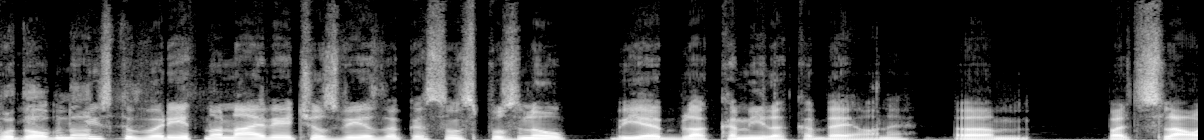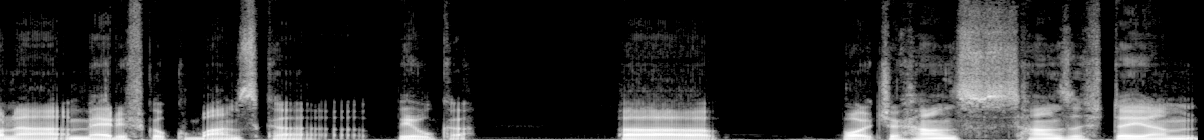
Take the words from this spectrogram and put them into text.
podobno? Ja, isto verjetno največjo zvezdo, ki sem spoznal, je bila Kamila Kabejo, um, pač slavna ameriško-kubanska pevka. Uh, če Hans, Hans zaštejem,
